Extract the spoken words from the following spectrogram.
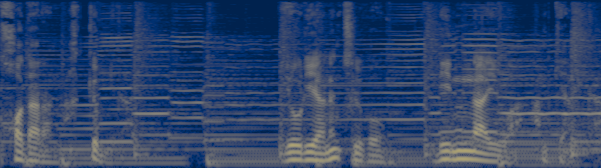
커다란 학교입니다. 요리하는 즐거움 민나이와 함께합니다.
